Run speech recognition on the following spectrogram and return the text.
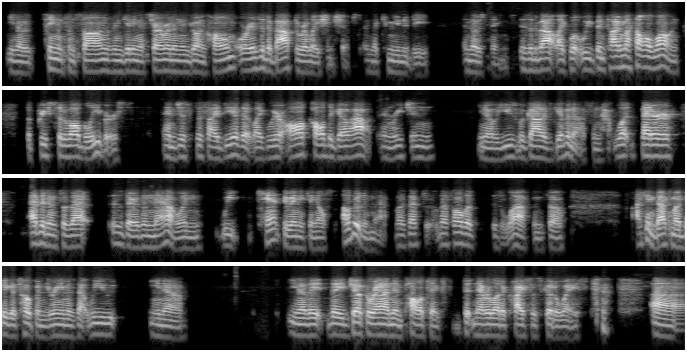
you know singing some songs and getting a sermon and then going home? Or is it about the relationships and the community and those things? Is it about like what we've been talking about all along the priesthood of all believers and just this idea that like we're all called to go out and reach and you know use what god has given us? And what better evidence of that is there than now And we can't do anything else other than that like that's that's all that is left and so i think that's my biggest hope and dream is that we you know you know they they joke around in politics that never let a crisis go to waste uh,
